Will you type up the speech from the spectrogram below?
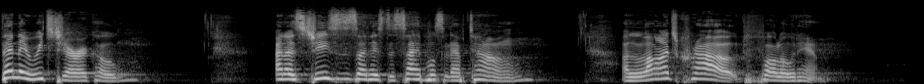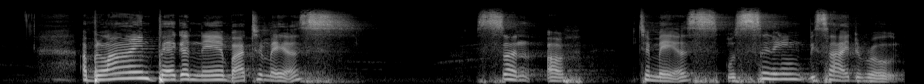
Then they reached Jericho and as Jesus and his disciples left town, a large crowd followed him. A blind beggar named Bartimaeus, son of Timaeus, was sitting beside the road.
